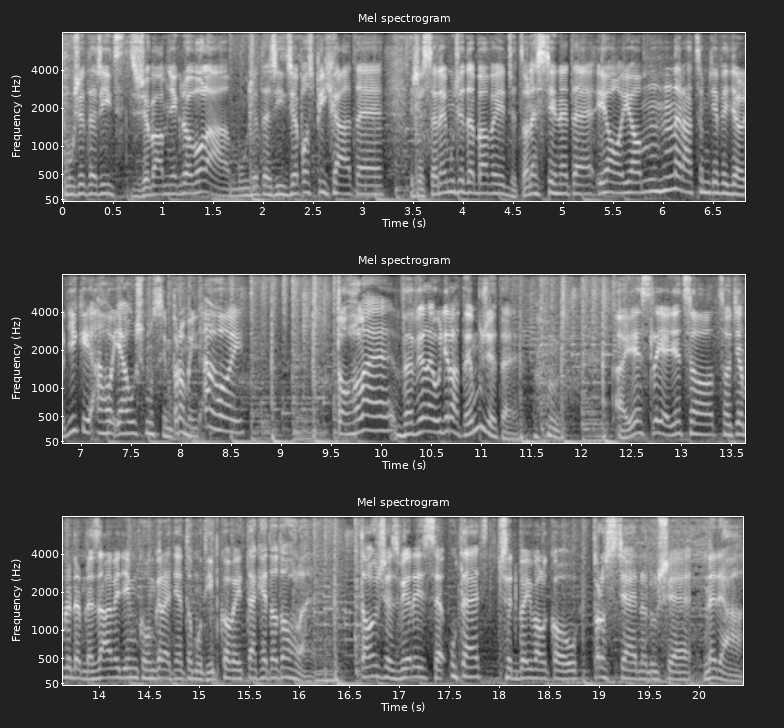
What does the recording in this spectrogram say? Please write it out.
Můžete říct, že vám někdo volá, můžete říct, že pospícháte, že se nemůžete bavit, že to nestihnete. Jo, jo, mm, rád jsem tě viděl, díky, ahoj, já už musím, promiň, ahoj. Tohle ve vile udělat nemůžete. A jestli je něco, co těm lidem nezávidím, konkrétně tomu týpkovi, tak je to tohle. To, že z vily se utéct před bejvalkou prostě jednoduše nedá.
